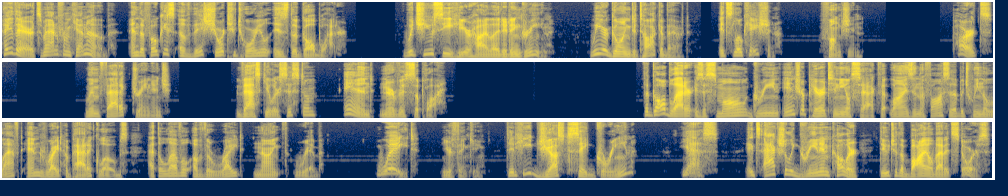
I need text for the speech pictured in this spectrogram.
Hey there, it's Matt from KenHub, and the focus of this short tutorial is the gallbladder, which you see here highlighted in green. We are going to talk about its location, function, parts, lymphatic drainage, vascular system, and nervous supply. The gallbladder is a small, green intraperitoneal sac that lies in the fossa between the left and right hepatic lobes at the level of the right ninth rib. Wait, you're thinking, did he just say green? Yes, it's actually green in color due to the bile that it stores.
